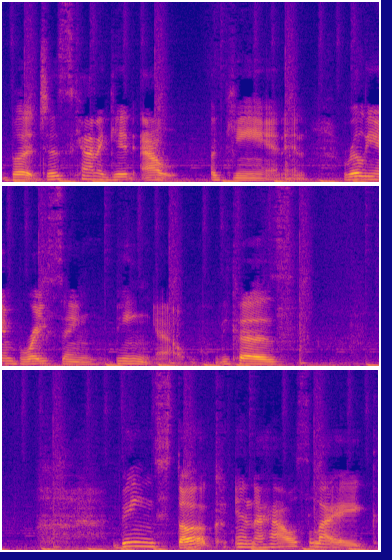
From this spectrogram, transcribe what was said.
but just kind of get out again and really embracing being out because being stuck in the house like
